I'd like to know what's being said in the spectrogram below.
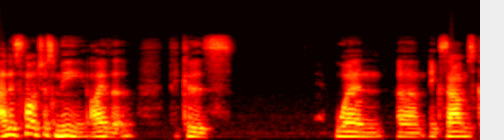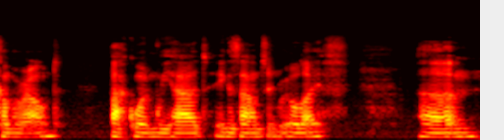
and it's not just me either because when um, exams come around, back when we had exams in real life, um,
